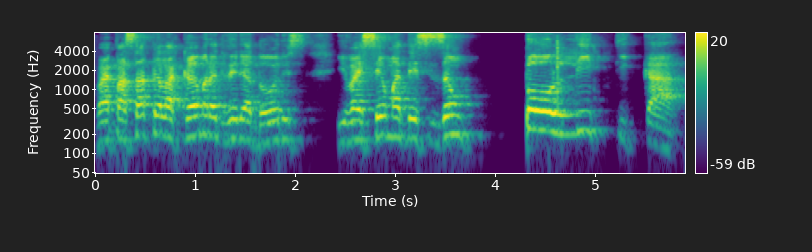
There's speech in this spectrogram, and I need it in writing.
vai passar pela Câmara de Vereadores e vai ser uma decisão política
